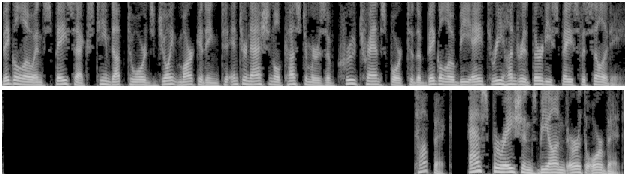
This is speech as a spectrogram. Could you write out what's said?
Bigelow and SpaceX teamed up towards joint marketing to international customers of crew transport to the Bigelow BA-330 space facility. Aspirations beyond Earth orbit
